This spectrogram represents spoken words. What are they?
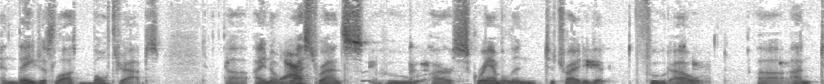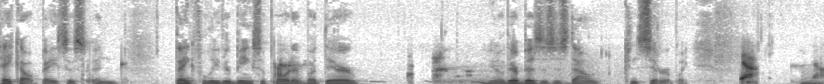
and they just lost both jobs. Uh, I know Yeah. restaurants who are scrambling to try to get food out uh, on takeout basis, and thankfully they're being supported, but their you know their business is down considerably. Yeah. Yeah.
